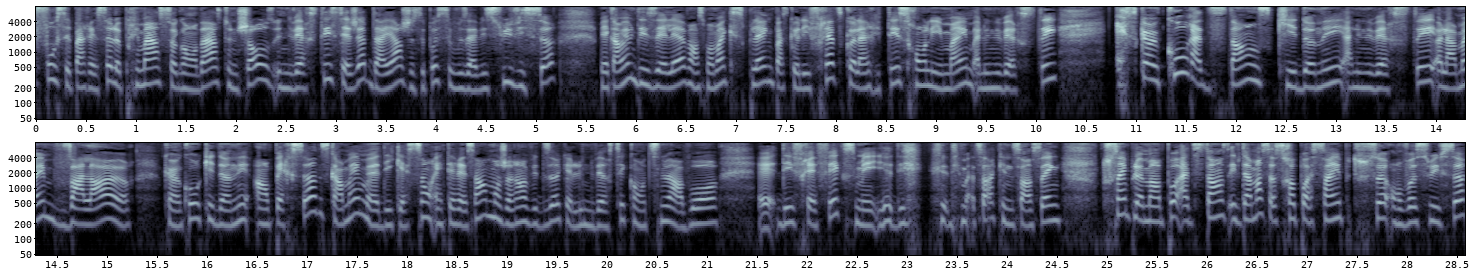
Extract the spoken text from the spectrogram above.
Faut séparer ça. Le primaire, secondaire, c'est une chose. Université, cégep, d'ailleurs, je ne sais pas si vous avez suivi ça, mais il y a quand même des élèves en ce moment qui se plaignent parce que les frais de scolarité seront les mêmes à l'université. Est-ce qu'un cours à distance qui est donné à l'université a la même valeur qu'un cours qui est donné en personne? C'est quand même euh, des questions intéressantes. Moi, j'aurais envie de dire que l'université continue à avoir euh, des frais fixes, mais il y a des, matières qui ne s'enseignent tout simplement pas à distance. Évidemment, ça sera pas simple, tout ça. On va suivre ça.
